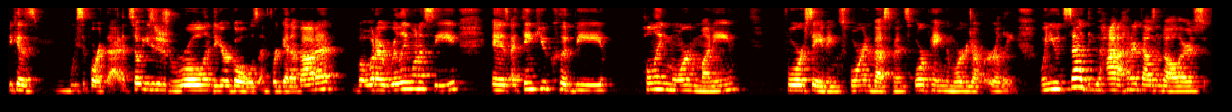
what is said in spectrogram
because we support that. It's so easy to just roll into your goals and forget about it. But what I really want to see is I think you could be pulling more money for savings, for investments, for paying the mortgage off early. When you'd said that you had $100,000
